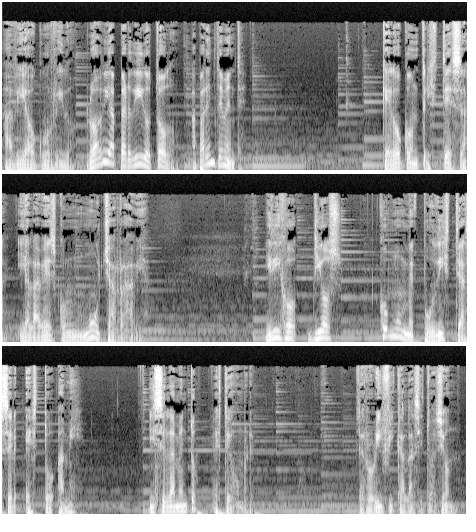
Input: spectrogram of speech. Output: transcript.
había ocurrido, lo había perdido todo, aparentemente quedó con tristeza y a la vez con mucha rabia. Y dijo, Dios, ¿cómo me pudiste hacer esto a mí? Y se lamentó este hombre. Terrorífica la situación.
